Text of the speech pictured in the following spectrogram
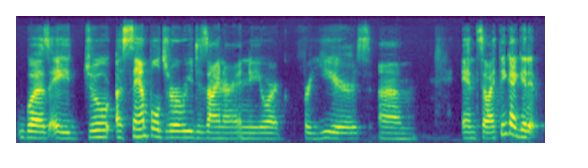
was a jewel, a sample jewelry designer in New York for years. Um, and so I think I get it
